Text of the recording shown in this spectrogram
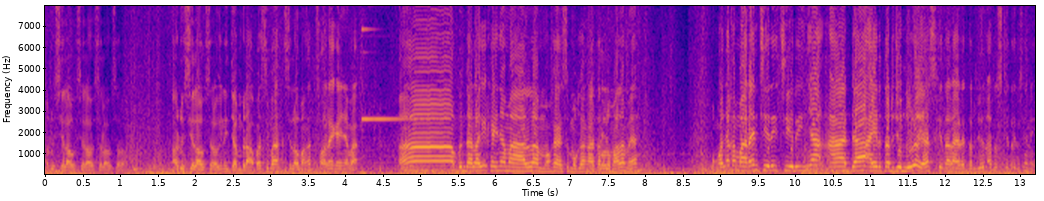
Aduh silau silau silau silau. Aduh silau silau. Ini jam berapa sih pak? Silau banget sore kayaknya pak. Ah bentar lagi kayaknya malam. Oke semoga nggak terlalu malam ya. Pokoknya kemarin ciri-cirinya ada air terjun dulu ya. Sekitar air terjun atau sekitar sini.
